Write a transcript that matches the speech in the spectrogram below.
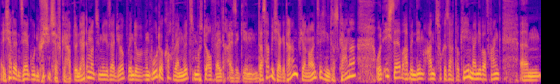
Ich hatte einen sehr guten Küchenchef gehabt und der hat immer zu mir gesagt, Jörg, wenn du ein guter Koch werden willst, musst du auf Weltreise gehen. Das habe ich ja getan, 94 in Toskana. Und ich selber habe in dem Anzug gesagt, okay, mein lieber Frank, ähm,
